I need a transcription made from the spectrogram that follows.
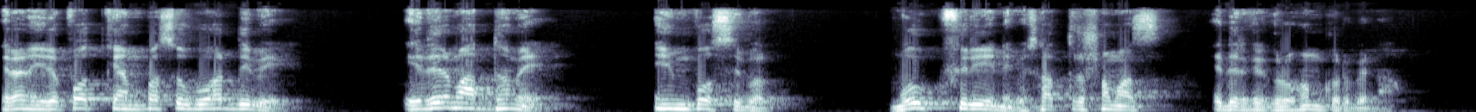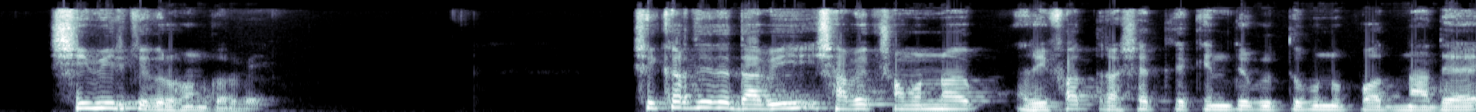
এরা নিরাপদ ক্যাম্পাস উপহার দিবে। এদের মাধ্যমে ইম্পসিবল মুখ ফিরিয়ে নেবে, ছাত্র সমাজ এদেরকে গ্রহণ করবে না। শিবিরকে গ্রহণ করবে। শিক্ষার্থীদের দাবি, সাবেক সমন্বয়ক রিফাত রাশেদকে কেন্দ্রীয় গুরুত্বপূর্ণ পদ না দেয়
